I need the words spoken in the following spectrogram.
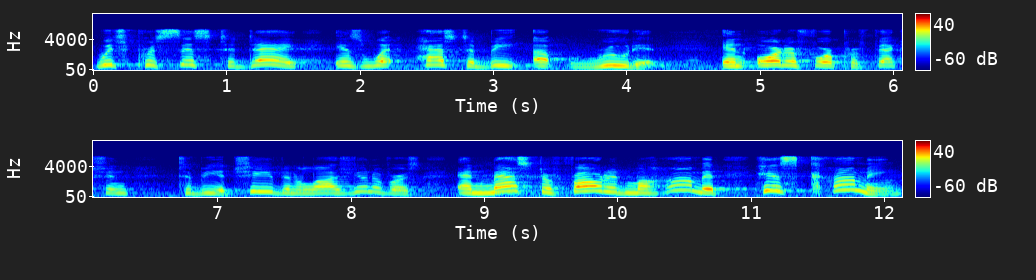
which persists today, is what has to be uprooted in order for perfection to be achieved in Allah's universe. And Master Fard Muhammad, his coming,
